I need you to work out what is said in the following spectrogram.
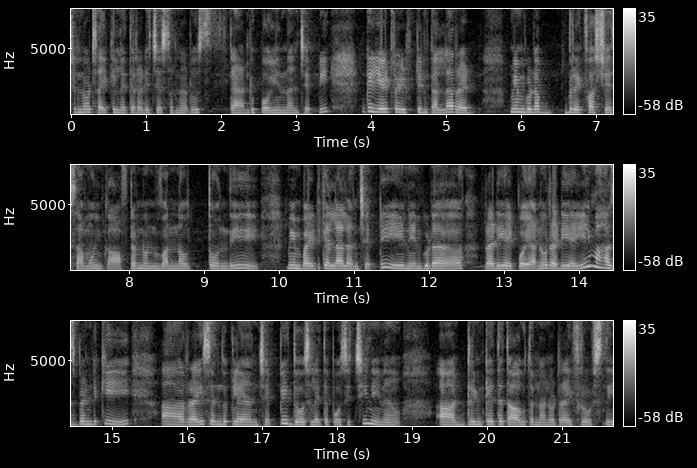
చిన్నోడు సైకిల్ని అయితే రెడీ చేస్తున్నాడు స్టాండ్ పోయిందని చెప్పి. ఇంకా ఎయిట్ ఫిఫ్టీన్ కల్లా రెడ్ మేము కూడా బ్రేక్ఫాస్ట్ చేసాము. ఇంకా ఆఫ్టర్నూన్ వన్ అవుతుంది. మేము బయటికి వెళ్ళాలని చెప్పి నేను కూడా రెడీ అయిపోయాను. రెడీ అయ్యి మా హస్బెండ్కి రైస్ ఎందుకులే? అని చెప్పి దోశలు అయితే పోసిచ్చి నేను డ్రింక్ అయితే తాగుతున్నాను డ్రై ఫ్రూట్స్ది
